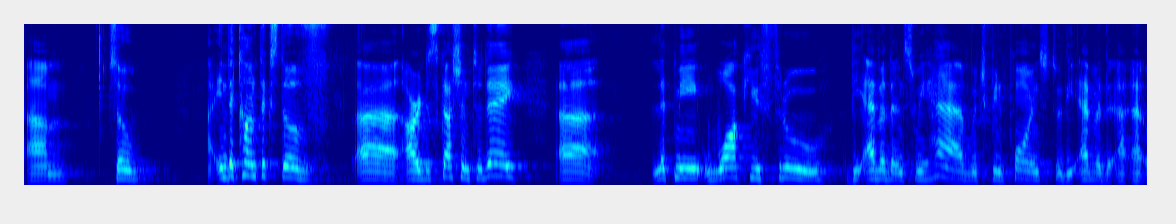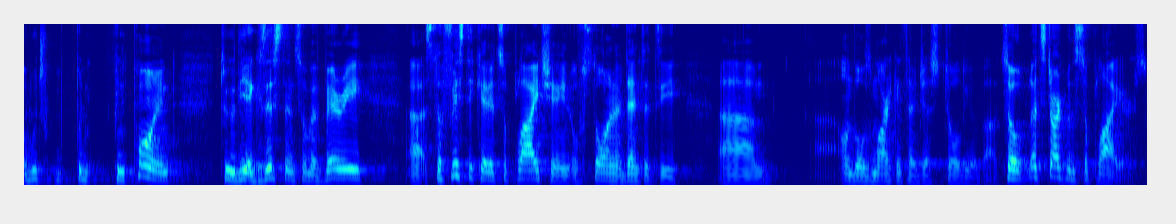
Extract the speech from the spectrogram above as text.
Um, so in the context of our discussion today, uh, let me walk you through the evidence we have, which pinpoints to the uh, uh, which pinpoint to the existence of a very uh, sophisticated supply chain of stolen identity um, uh, on those markets I just told you about. So let's start with suppliers.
